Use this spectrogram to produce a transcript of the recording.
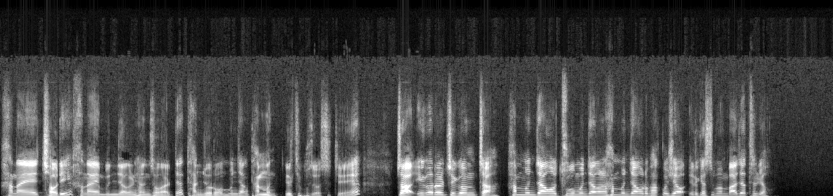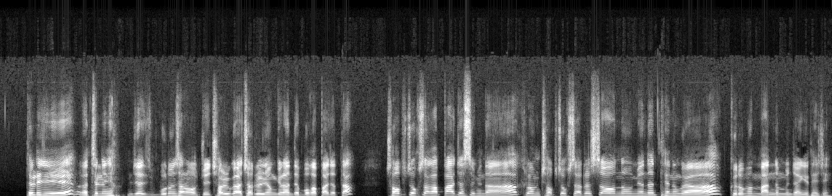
하나의 절이 하나의 문장을 형성할 때 단조로운 문장 단문 이렇게 부르었었지. 자, 이거를 지금 자, 한 문장으로 두 문장을 한 문장으로 바꾸시오. 이렇게 쓰면 맞아 틀려. 틀리지? 왜 틀리냐? 이제 모르는 사람 없지. 절과 절을 연결하는데 뭐가 빠졌다? 접속사가 빠졌습니다. 그럼 접속사를 써 놓으면 되는 거야. 그러면 맞는 문장이 되지.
